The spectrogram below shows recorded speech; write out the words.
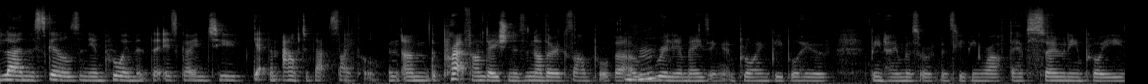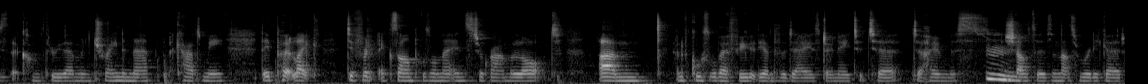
learn the skills and the employment that is going to get them out of that cycle. And, um, the Pret Foundation is another example that are Mhm. really amazing at employing people who have been homeless or have been sleeping rough. They have so many employees that come through them and train in their academy. They put like different examples on their Instagram a lot. Um, and of course, all their food at the end of the day is donated to, to homeless Mm. shelters, and that's really good.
